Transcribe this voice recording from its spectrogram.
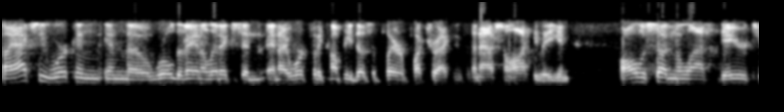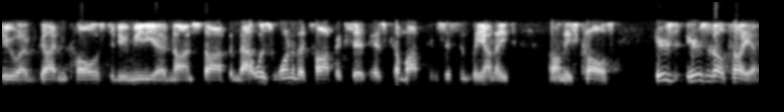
I actually work in, in the world of analytics and, and I work for the company that does the player and puck tracking for the National Hockey League and all of a sudden the last day or two I've gotten calls to do media nonstop and that was one of the topics that has come up consistently on these on these calls. Here's here's what I'll tell you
